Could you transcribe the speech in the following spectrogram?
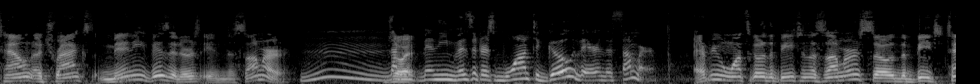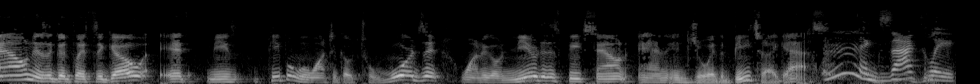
town attracts many visitors in the summer. Mm, so many visitors want to go there in the summer. Everyone wants to go to the beach in the summer, so the beach town is a good place to go. It means people will want to go towards it, want to go near to this beach town and enjoy the beach, I guess. Mm, exactly.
